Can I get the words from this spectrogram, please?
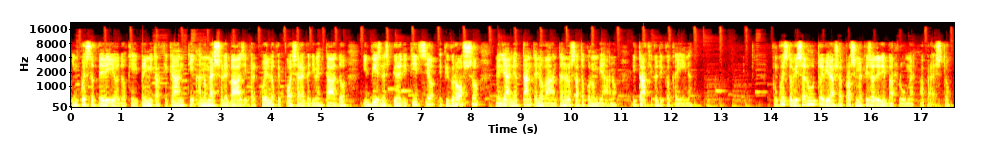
in questo periodo che i primi trafficanti hanno messo le basi per quello che poi sarebbe diventato il business più redditizio e più grosso negli anni 80 e 90 nello stato colombiano, il traffico di cocaina. Con questo vi saluto e vi lascio al prossimo episodio di Barlume. A presto.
